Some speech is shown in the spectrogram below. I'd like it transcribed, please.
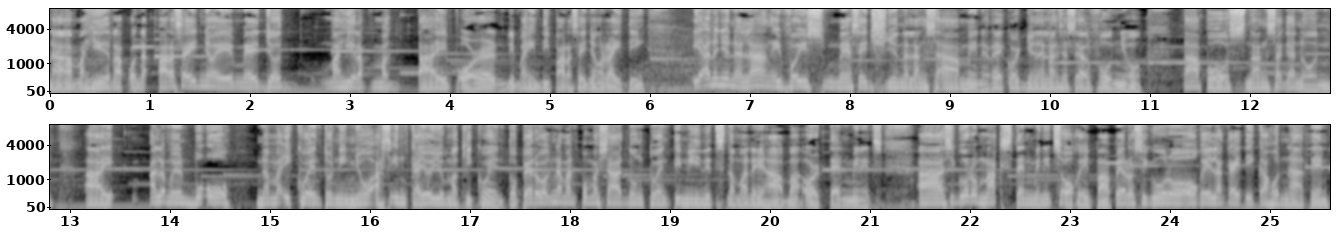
na mahirap o na, para sa inyo eh medyo mahirap mag-type or di ba hindi para sa inyo ang writing, i-ano nyo na lang, i-voice message nyo na lang sa amin, record nyo na lang sa cellphone nyo, tapos nang sa ganon ay alam mo yun buo na maikwento ninyo as in kayo yung makikwento pero wag naman po masyadong 20 minutes naman ay haba or 10 minutes. Uh, siguro max 10 minutes okay pa pero siguro okay lang kahit ikahon natin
